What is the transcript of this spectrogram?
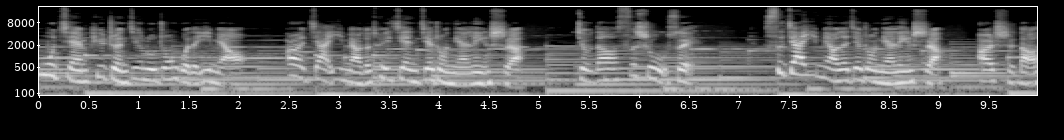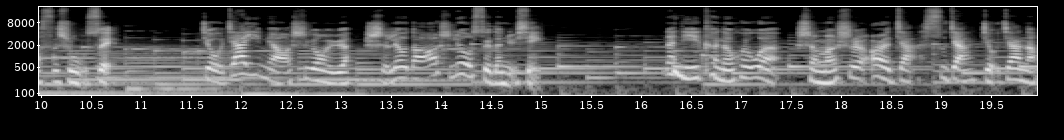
目前批准进入中国的疫苗。二价疫苗的推荐接种年龄是九到四十五岁，四价疫苗的接种年龄是二十到四十五岁，九价疫苗适用于十六到二十六岁的女性。那你可能会问，什么是二价、四价、九价呢？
